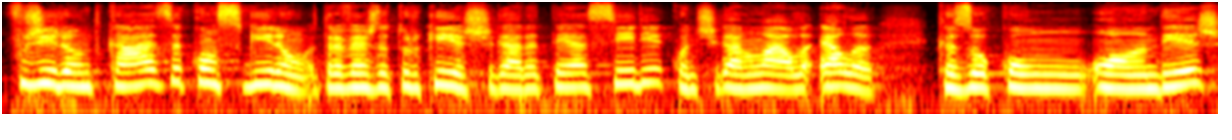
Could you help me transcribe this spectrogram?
fugiram de casa, conseguiram, através da Turquia, chegar até à Síria. Quando chegaram lá, ela, ela casou com um holandês,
